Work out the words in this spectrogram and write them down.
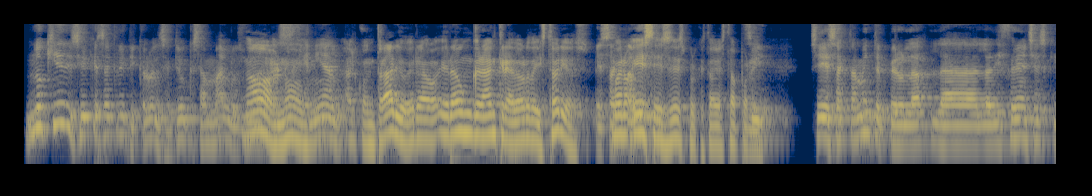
No quiere decir que sea criticable en el sentido que sea malo. Es no, no. genial. Al contrario, era, era un gran creador de historias. Bueno, ese, ese, es porque todavía está por ahí. Sí, exactamente. Pero la, la, la diferencia es que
